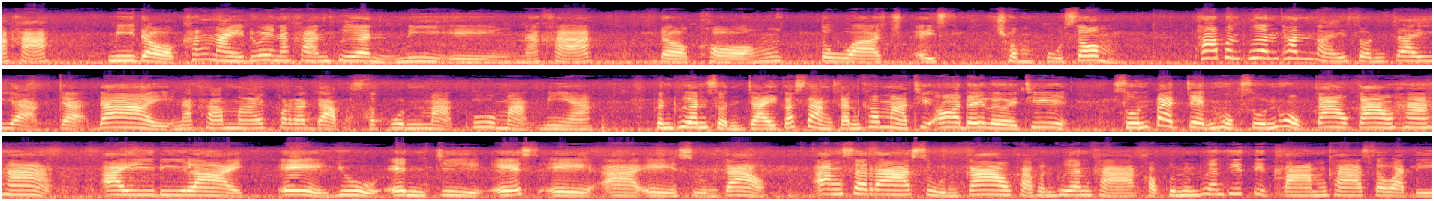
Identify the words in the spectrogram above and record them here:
นะคะ มีดอกข้างในด้วยนะคะเพื่อนนี่เองนะคะ ดอกของตัวไอชมพูส้ม ถ้าเพื่อนๆท่านไหนสนใจอยากจะได้นะคะ ไม้ประดับสกุลหมากผู้หมากเมีย เพื่อนๆสนใจก็สั่งกันเข้ามาที่อ้อได้เลยที่ 0876069955 ID Line A U N G S A R A 09อังสรา09 ค่ะเพื่อนๆค่ะ ขอบคุณเพื่อนๆที่ติดตามค่ะ สวัสดี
